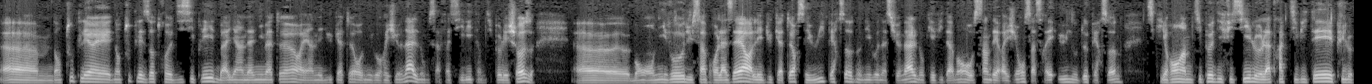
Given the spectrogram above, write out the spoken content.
Euh, dans, toutes les, dans toutes les autres disciplines, bah, il y a un animateur et un éducateur au niveau régional, donc ça facilite un petit peu les choses. Euh, bon, au niveau du sabre laser, l'éducateur, c'est huit personnes au niveau national, donc évidemment, au sein des régions, ça serait une ou deux personnes, ce qui rend un petit peu difficile l'attractivité et puis le,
